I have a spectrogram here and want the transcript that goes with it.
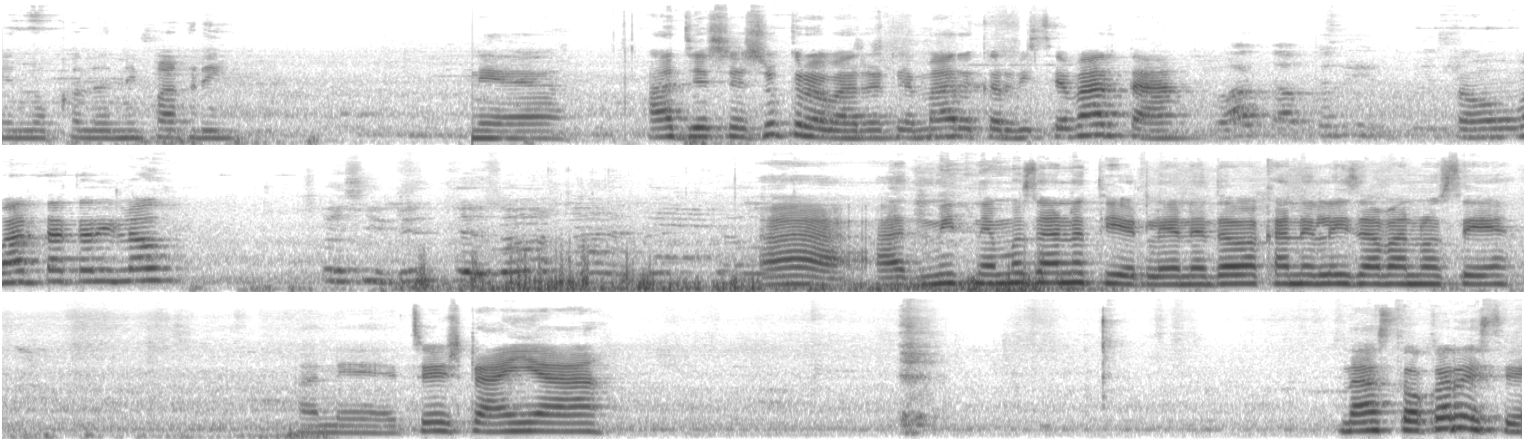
યલો કલરની પાઘડી. ને આજે છે શુક્રવાર એટલે મારે કરવી છે વાર્તા. તો હું વાર્તા કરી લઉં? હા આજ મીતને મજા નથી એટલે એને દવાખાને લઈ જવાનો છે. અને ચેસ્ટ અહીંયા નાસ્તો કરે છે.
